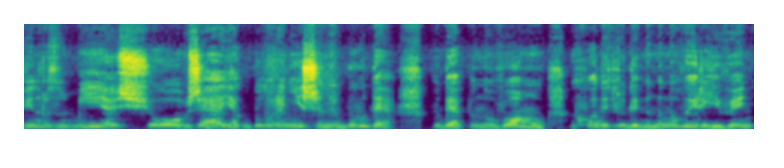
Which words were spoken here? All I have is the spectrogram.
він розуміє, що вже як було раніше, не буде, буде по-новому. Виходить людина на новий рівень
